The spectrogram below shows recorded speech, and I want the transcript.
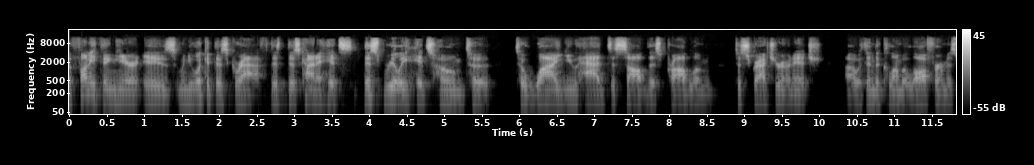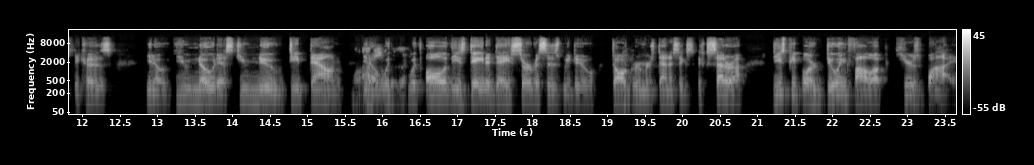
The funny thing here is when you look at this graph, this this kind of hits this really hits home to to why you had to solve this problem to scratch your own itch uh, within the Colombo law firm is because you know you noticed you knew deep down well, you know with with all of these day-to-day services we do dog groomers dentists etc these people are doing follow-up. Here's why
